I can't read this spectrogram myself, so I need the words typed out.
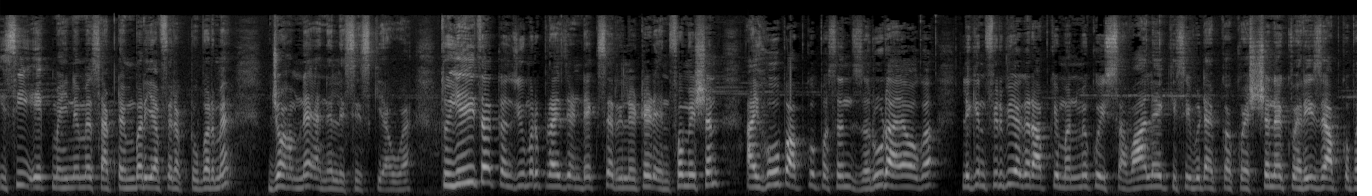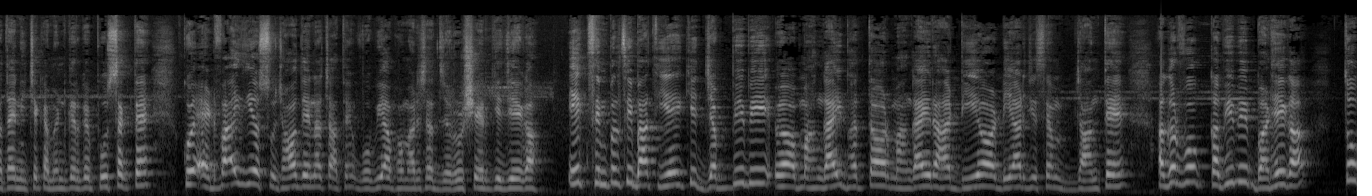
इसी एक महीने में सितंबर या फिर अक्टूबर में जो हमने एनालिसिस किया हुआ है। तो यही था कंज्यूमर प्राइस इंडेक्स से रिलेटेड इन्फॉर्मेशन आई होप आपको पसंद ज़रूर आया होगा, लेकिन फिर भी अगर आपके मन में कोई सवाल है, किसी भी टाइप का क्वेश्चन है क्वेरीज है, आपको पता है, नीचे कमेंट करके पूछ सकते हैं। कोई एडवाइस या सुझाव देना चाहते हैं, वो भी आप हमारे साथ ज़रूर शेयर कीजिएगा। एक सिंपल सी बात यह है कि जब भी भी महँगाई भत्ता और महँगाई रहा डीए और डी जिसे हम जानते हैं, अगर वो कभी भी बढ़ेगा तो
